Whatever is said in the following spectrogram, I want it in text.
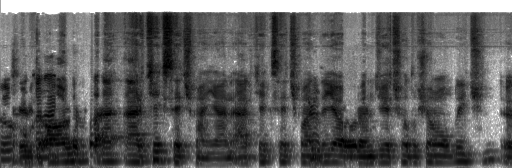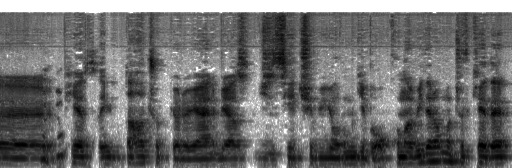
e, o kadar ağırlıklı e, erkek seçmen yani erkek seçmen de ya öğrenciye çalışan olduğu için e, piyasayı daha çok görüyor. Yani biraz cinsiyetçi bir yorum gibi okunabilir ama Türkiye'de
